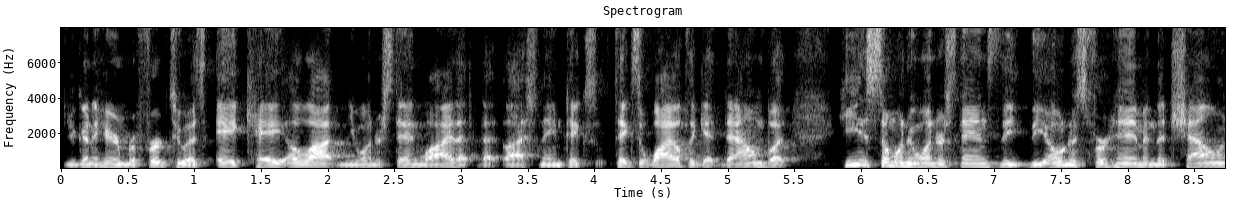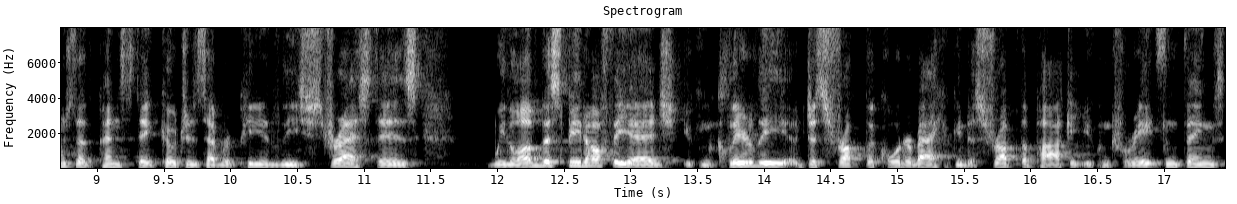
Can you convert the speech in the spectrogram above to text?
You're going to hear him referred to as AK a lot, and you understand why that, that last name takes takes a while to get down. But he is someone who understands the the onus for him and the challenge that Penn State coaches have repeatedly stressed is we love the speed off the edge. You can clearly disrupt the quarterback. You can disrupt the pocket. You can create some things.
